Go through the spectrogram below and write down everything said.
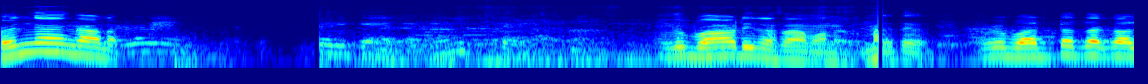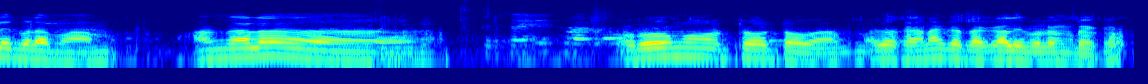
வெங்காயம் காணும் இது பாடின சாமான். இது வட்ட தக்காளி பழமா? அங்கால ரோமோ டோட்டோவா அது கணக்கு தக்காளி பழம் கிடக்கும்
